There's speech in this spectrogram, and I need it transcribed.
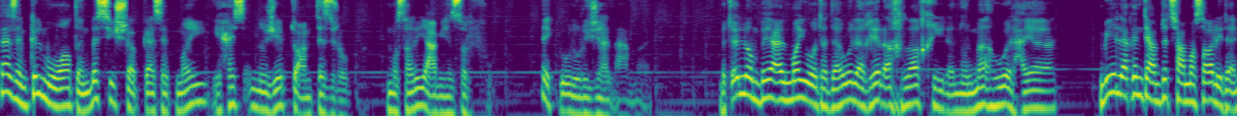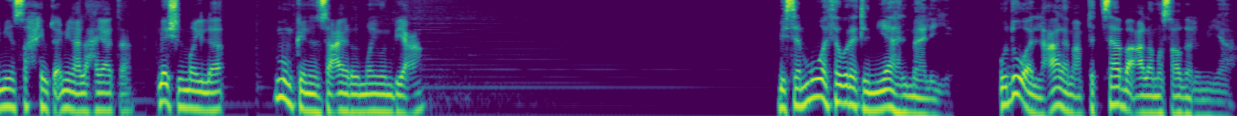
لازم كل مواطن بس يشرب كاسة مي يحس إنه جيبته عم تزرب المصاريع عم ينصرفوا. هيك بيقولوا رجال الأعمال. بتقول لهم بيع المي وتداولها غير أخلاقي لأنه الماء هو الحياة. بيقول لك أنت عم تدفع مصاري تأمين صحي وتأمين على حياتك. ليش المي لا؟ ممكن نسعر المي ونبيعها. بسموها ثورة المياه المالية. ودول العالم عم تتسابق على مصادر المياه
